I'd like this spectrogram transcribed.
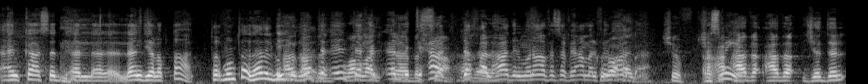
عن كاس ال- ال- الأندية الأبطال. طيب ممتاز هذا بنقول أنت انت حق آه، الاتحاد دخل هذه المنافسة في عام كل واحد 2004 شوف رسميا. هذا هذا جدل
